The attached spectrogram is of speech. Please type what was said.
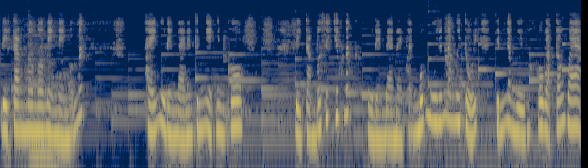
Đi Tâm mơ mơ màng màng mở mắt, thấy người đàn bà đang kinh ngạc nhìn cô. Đi tâm với xét trước mắt, người đàn bà này khoảng 40 đến 50 tuổi, chính là người cô gặp tối qua.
